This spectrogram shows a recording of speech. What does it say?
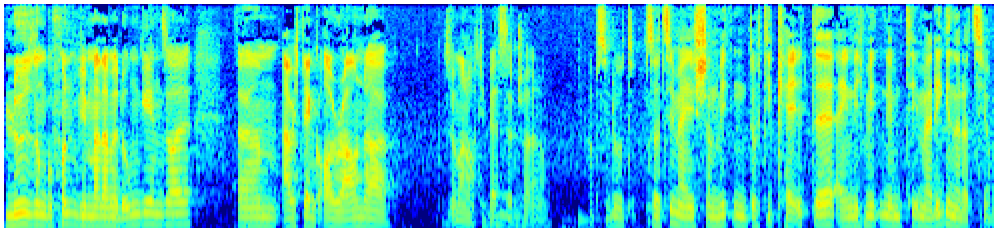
Lösung gefunden, wie man damit umgehen soll. Ähm, aber ich denke, Allrounder ist immer noch die beste Entscheidung. Absolut. So, jetzt sind wir eigentlich schon mitten durch die Kälte, eigentlich mitten im Thema Regeneration.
